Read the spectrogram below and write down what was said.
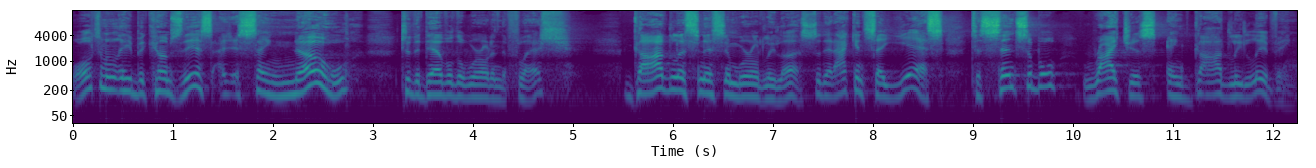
Well, ultimately, it becomes this I just saying no to the devil, the world, and the flesh, godlessness and worldly lust, so that I can say yes to sensible, righteous, and godly living.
